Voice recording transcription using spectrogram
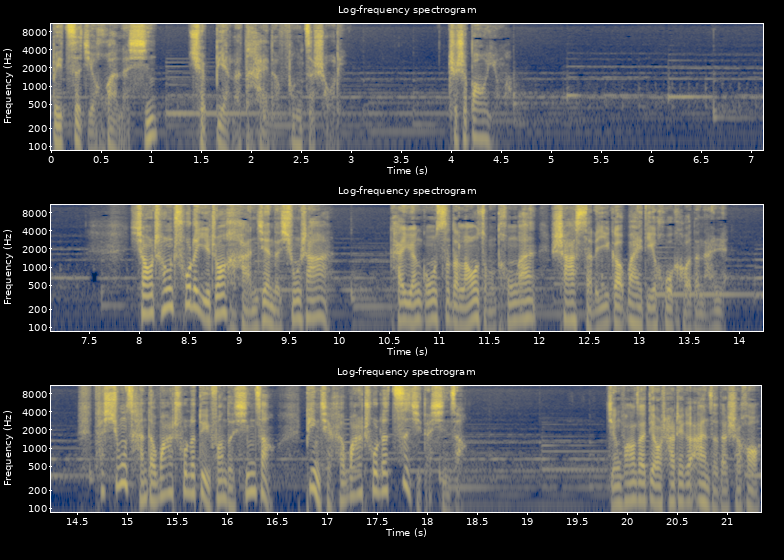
被自己换了心却变了态的疯子手里，这是报应吗？小城出了一桩罕见的凶杀案，开源公司的老总童安杀死了一个外地户口的男人，他凶残地挖出了对方的心脏，并且还挖出了自己的心脏。警方在调查这个案子的时候，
